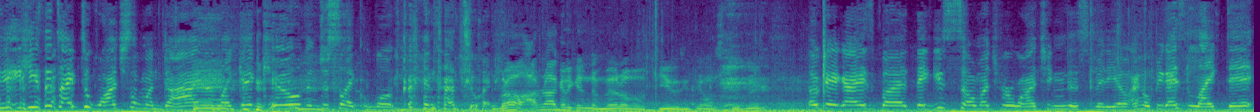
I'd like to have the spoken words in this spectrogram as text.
he, he's the type to watch someone die and like get killed and just like look and not do anything. Bro, I'm not gonna get in the middle of a feud. You think I'm stupid? Okay, guys, but thank you so much for watching this video. I hope you guys liked it.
